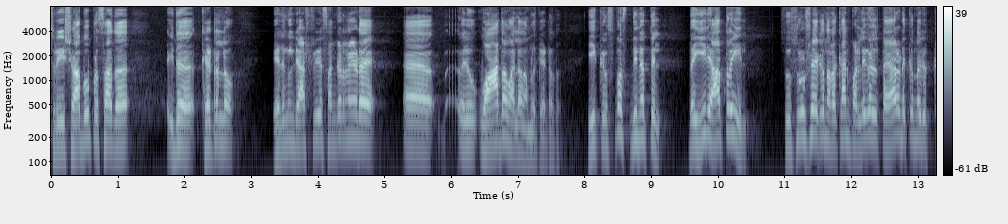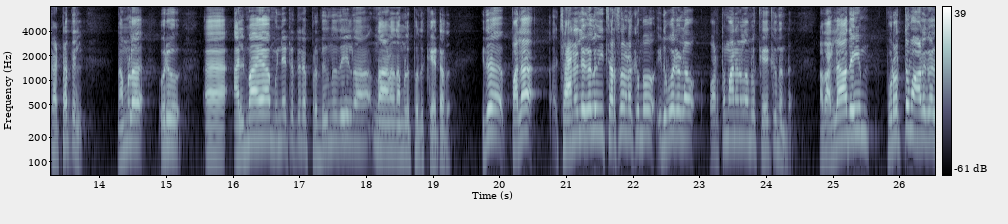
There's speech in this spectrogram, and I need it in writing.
ശ്രീ ഷാബു പ്രസാദ് ഇത് കേട്ടല്ലോ? ഏതെങ്കിലും രാഷ്ട്രീയ സംഘടനയുടെ ഒരു വാദമല്ല നമ്മൾ കേട്ടത്. ഈ ക്രിസ്മസ് ദിനത്തിൽ ഈ രാത്രിയിൽ ശുശ്രൂഷയൊക്കെ നടക്കാൻ പള്ളികൾ തയ്യാറെടുക്കുന്ന ഒരു ഘട്ടത്തിൽ നമ്മൾ ഒരു അൽമായ മുന്നേറ്റത്തിന്റെ പ്രതിനിധിയിൽ നിന്നാണ് നമ്മളിപ്പോൾ ഇത് കേട്ടത്. ഇത് പല ചാനലുകളും ഈ ചർച്ച നടക്കുമ്പോൾ ഇതുപോലുള്ള വർത്തമാനങ്ങൾ നമ്മൾ കേൾക്കുന്നുണ്ട്. അതല്ലാതെയും പുറത്തും ആളുകൾ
